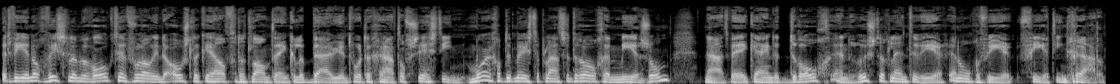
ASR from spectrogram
Het weer nog wisselen bewolkt en vooral in de oostelijke helft van het land enkele buien. Het wordt een graad of 16. Morgen op de meeste plaatsen droog en meer zon. Na het weekende droog en rustig lenteweer en ongeveer 14 graden.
